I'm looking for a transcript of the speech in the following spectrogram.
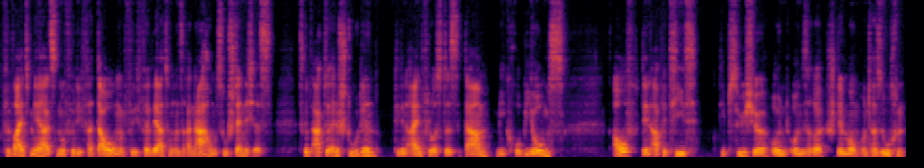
für weit mehr als nur für die Verdauung und für die Verwertung unserer Nahrung zuständig ist. Es gibt aktuelle Studien, die den Einfluss des Darmmikrobioms auf den Appetit, die Psyche und unsere Stimmung untersuchen.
